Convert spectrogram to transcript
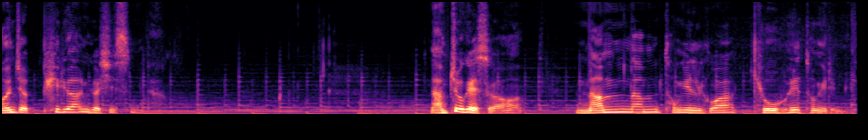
먼저 필요한 것이 있습니다. 남쪽에서 남남 통일과 교회 통일입니다.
